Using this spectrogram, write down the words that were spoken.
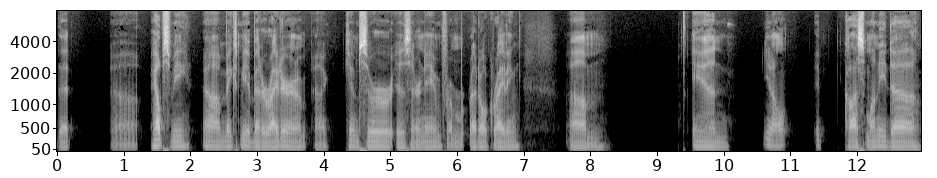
that uh, helps me, uh, makes me a better writer. And uh, Kim Sur is her name from Red Oak Writing. Um, and you know it costs money to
